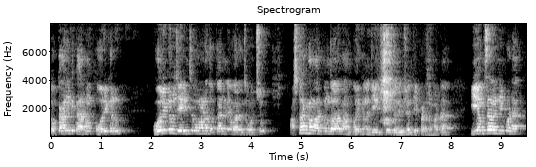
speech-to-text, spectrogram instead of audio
దుఃఖానికి కారణం కోరికలు. కోరికలు జయించడం వలన దుఃఖాన్ని నివారించవచ్చు. అష్టాంగ మార్గం ద్వారా మనం కోరికలను జయించుకోవచ్చు అనే విషయాన్ని చెప్పాడనమాట ఈ అంశాలన్నీ కూడా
